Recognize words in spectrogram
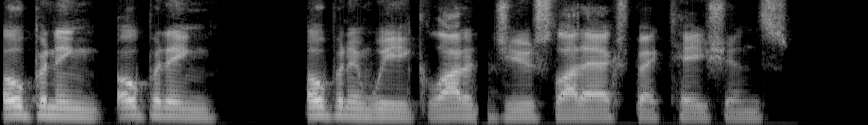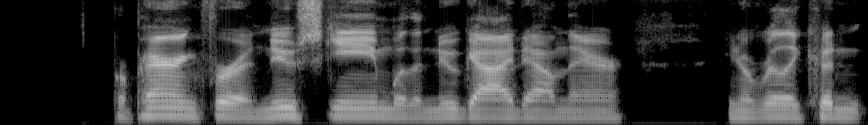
opening, opening, opening week, a lot of juice, a lot of expectations, preparing for a new scheme with a new guy down there. You know, really couldn't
